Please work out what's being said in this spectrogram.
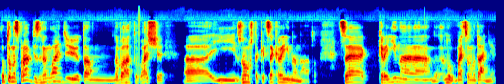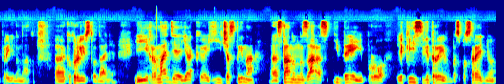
Тобто, насправді з Гренландією там набагато важче. А, і знову ж таки, це країна НАТО, це країна, ну мається Данія, країна НАТО, е, королівство Данія, і Гренландія, як її частина, е, станом на зараз ідеї про якийсь відрив безпосередньо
